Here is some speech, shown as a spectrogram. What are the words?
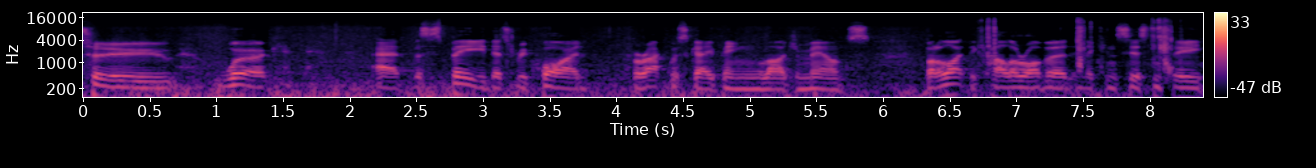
to work at the speed that's required for aquascaping large amounts but I like the colour of it and the consistency.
